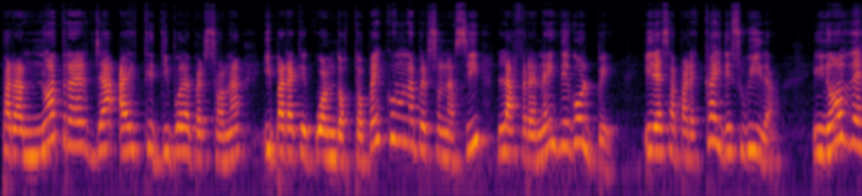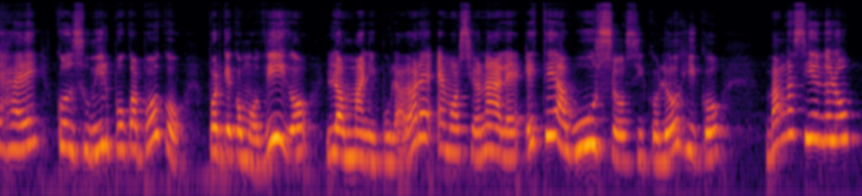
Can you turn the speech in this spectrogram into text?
para no atraer ya a este tipo de personas y para que cuando os topéis con una persona así, la frenéis de golpe y desaparezcáis de su vida? y no os dejéis consumir poco a poco, porque como digo, los manipuladores emocionales, este abuso psicológico, van haciéndolo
